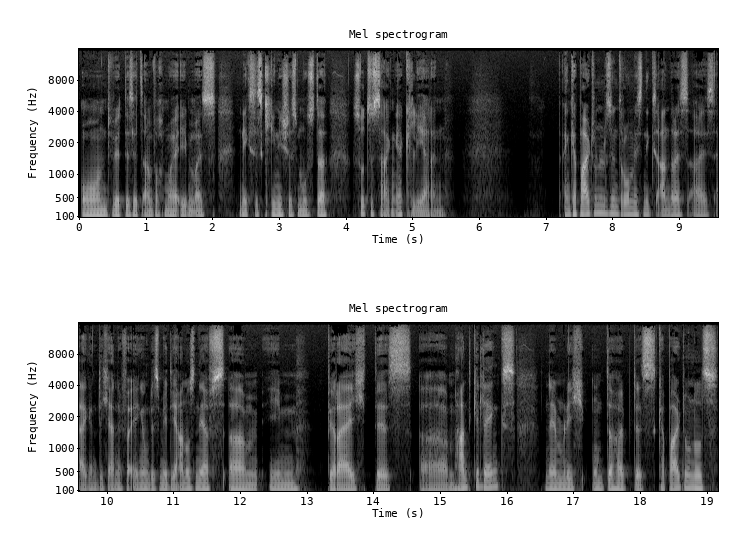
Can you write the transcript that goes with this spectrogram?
und würde das jetzt einfach mal eben als nächstes klinisches Muster sozusagen erklären. Ein Karpaltunnelsyndrom ist nichts anderes als eigentlich eine Verengung des Medianusnervs ähm, im Bereich des ähm, Handgelenks, nämlich unterhalb des Karpaltunnels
